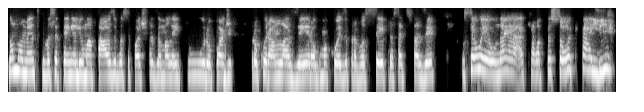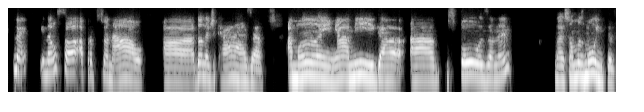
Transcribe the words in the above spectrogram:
num momento que você tem ali uma pausa e você pode fazer uma leitura, ou pode procurar um lazer, alguma coisa para você, para satisfazer o seu eu, né? Aquela pessoa que está ali, né? E não só a profissional, a dona de casa, a mãe, a amiga, a esposa, né? Nós somos muitas.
